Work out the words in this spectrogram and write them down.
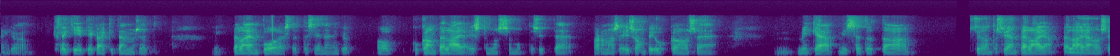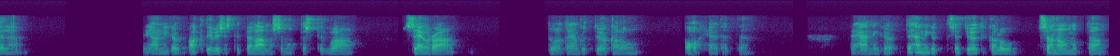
niin klikit ja kaikki tämmöiset niin pelaajan puolesta, että siinä niin on kukaan pelaaja istumassa, mutta sitten varmaan se isompi uhka on se, mikä, missä tota, silloin tosiaan pelaaja, pelaaja on siellä ihan niin aktiivisesti pelaamassa, mutta sitten vaan seuraa tuota jonkun työkalun ohjeet, että tehdään, niin kuin, tehdään niin se työkalu sanoo, mutta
